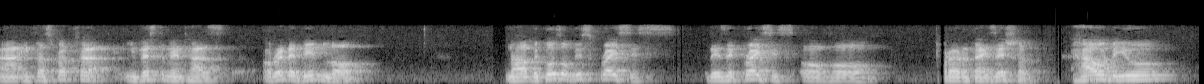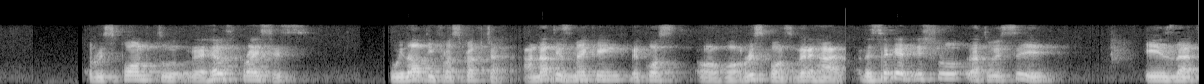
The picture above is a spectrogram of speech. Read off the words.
uh, infrastructure investment has already been low, now because of this crisis, there's a crisis of uh, prioritization. How do you respond to the health crisis without infrastructure? And that is making the cost of uh, response very high. The second issue that we see is that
